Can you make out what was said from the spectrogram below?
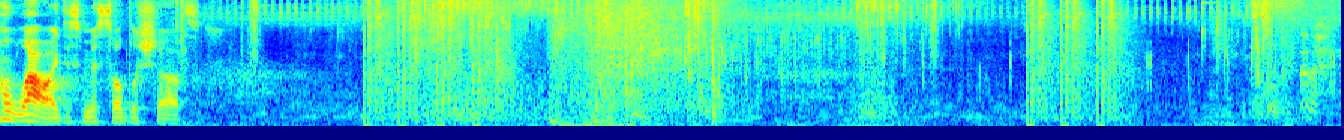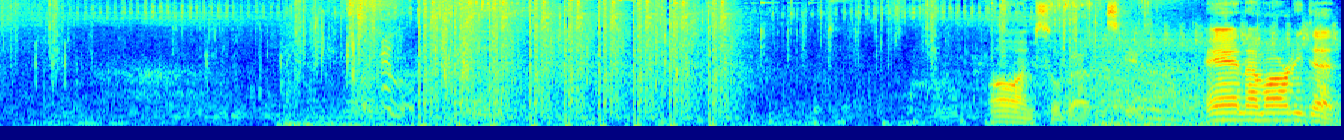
Oh wow, I just missed all the shots. Oh, I'm so bad at this game. And I'm already dead.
